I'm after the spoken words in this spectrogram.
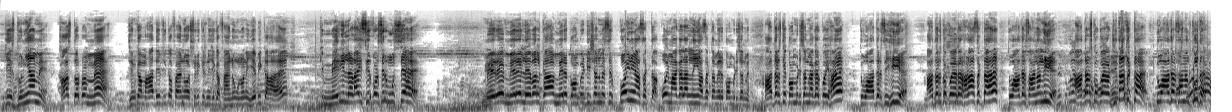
कि इस दुनिया में खास तौर पर मैं जिनका महादेव जी का फ़ैन हूँ और श्री कृष्ण जी का फ़ैन हूँ उन्होंने ये भी कहा है कि मेरी लड़ाई सिर्फ़ और सिर्फ़ मुझसे है। मेरे मेरे लेवल का मेरे कंपटीशन में सिर्फ़ कोई नहीं आ सकता कोई मागालाल नहीं आ सकता मेरे कंपटीशन में। आदर्श के कंपटीशन में अगर कोई है तो वो आदर्श ही है। आदर्श को कोई अगर हरा सकता है तो आदर्श आनंद ही है। आदर्श को कोई अगर जिता सकता है तो आदर्श आनंद खुद है।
